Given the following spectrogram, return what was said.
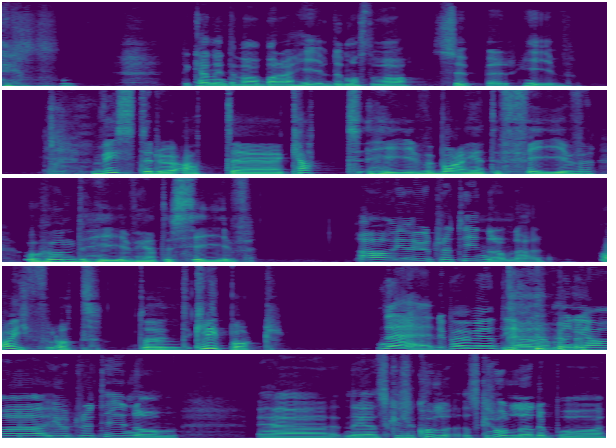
Det kan inte vara bara hiv, det måste vara superhiv. Visste du att eh, katthiv bara heter fiv och hundhiv heter siv? Ja, jag har gjort rutiner om det här. Oj, förlåt. Då, mm. Klipp bort. Nej, det behöver jag inte göra. Men jag har gjort rutin om eh, när jag skulle kolla, scrollade på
